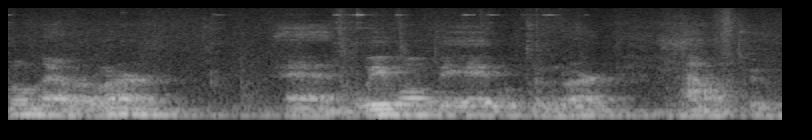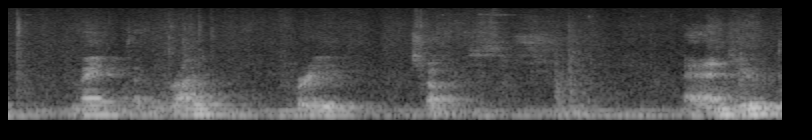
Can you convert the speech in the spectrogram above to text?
we'll never learn, and we won't be able to learn how to make the right free choice. And you,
